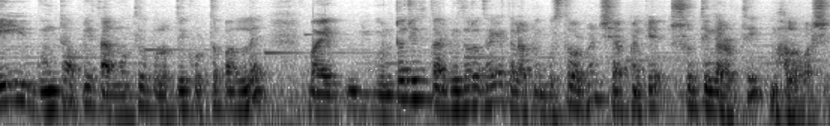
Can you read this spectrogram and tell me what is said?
এই গুণটা আপনি তার মধ্যে উপলব্ধি করতে পারলে বা এই গুণটা যদি তার ভিতরে থাকে, তাহলে আপনি বুঝতে পারবেন সে আপনাকে সত্যিকার অর্থে ভালোবাসে।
